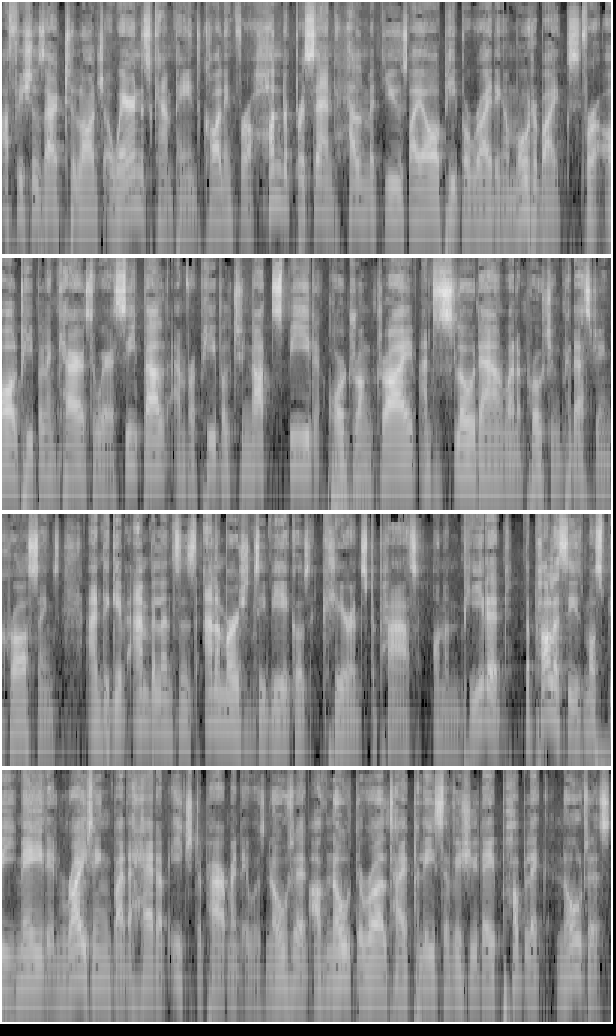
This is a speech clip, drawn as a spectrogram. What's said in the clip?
officials are to launch awareness campaigns calling for 100% helmet use by all people riding on motorbikes, for all people in cars to wear a seatbelt, and for people to not speed or drunk drive and to slow down when approaching pedestrian crossings, and to give ambulances and emergency vehicles clearance to pass unimpeded. The policies must be made in writing by the head of each department, it was noted. Of note, the Royal Thai Police have issued a public notice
